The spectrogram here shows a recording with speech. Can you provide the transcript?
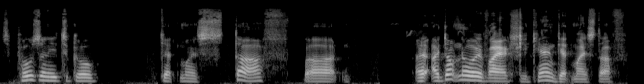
Suppose I need to go get my stuff, but I, I don't know if I actually can get my stuff.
